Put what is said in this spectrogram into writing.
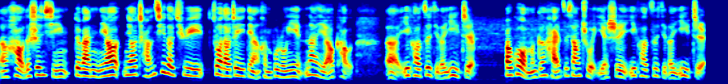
呃好的身形，对吧？你要你要长期的去做到这一点很不容易，那也要靠呃依靠自己的意志。包括我们跟孩子相处也是依靠自己的意志，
